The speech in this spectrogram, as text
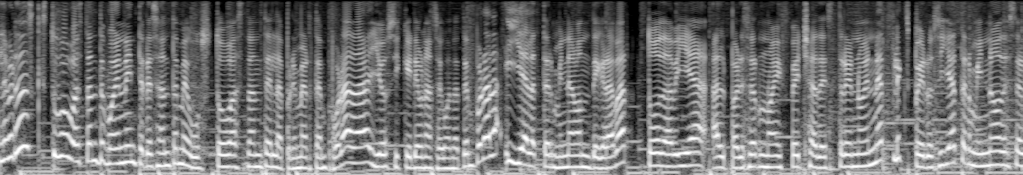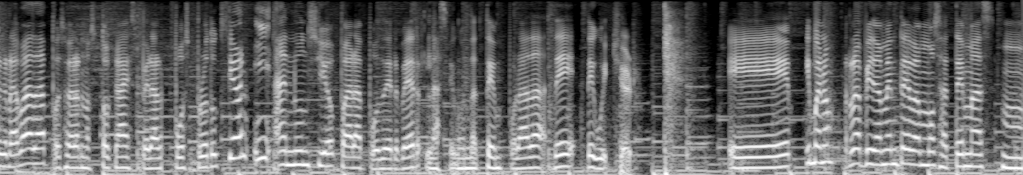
la verdad es que estuvo bastante buena, interesante, me gustó bastante la primera temporada, yo sí quería una segunda temporada y ya la terminaron de grabar. Todavía al parecer no hay fecha de estreno en Netflix, pero si ya terminó de ser grabada, pues ahora nos toca esperar postproducción y anuncio para poder ver la segunda temporada de The Witcher. Eh, y bueno, rápidamente vamos a temas mm,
